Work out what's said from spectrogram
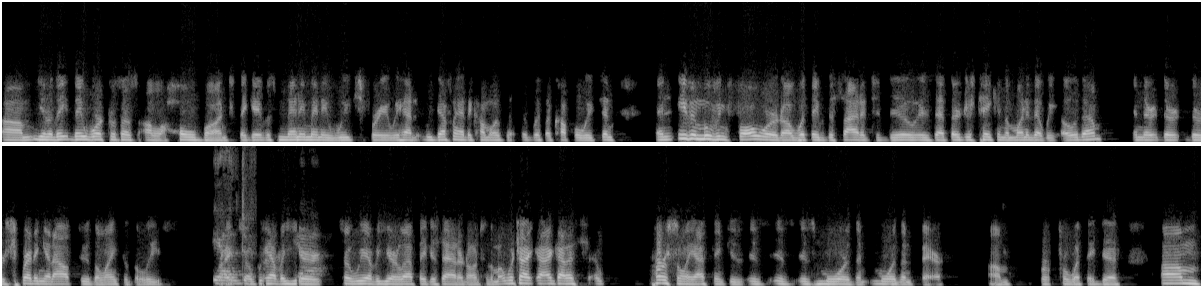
um, you know, they, they worked with us a whole bunch. They gave us many, many weeks free. We had, we definitely had to come with, with a couple weeks. And, and even moving forward, uh, what they've decided to do is that they're just taking the money that we owe them and they're, they're, they're spreading it out through the length of the lease. Yeah, right? So if we have a year, yeah. so we have a year left, they just added on to the money, which I, I gotta, personally, I think is, is, is, is more than, more than fair, um, for, for what they did. Um,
